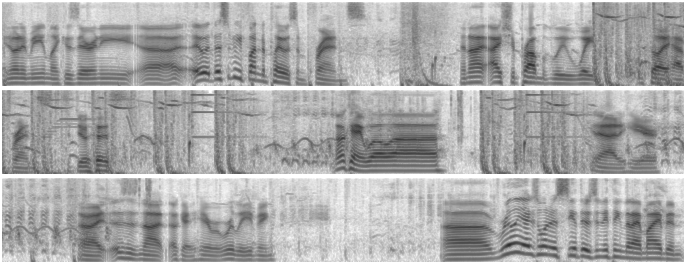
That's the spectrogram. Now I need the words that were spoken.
You know what I mean? Like, is there any... Uh, it, this would be fun to play with some friends. And I, I should probably wait until I have friends to do this. Okay, well, uh... Get out of here. Alright, this is not... Okay, here, we're leaving. Uh, really, I just wanted to see if there's anything that I might have been,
